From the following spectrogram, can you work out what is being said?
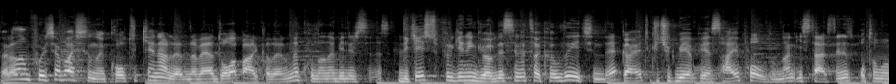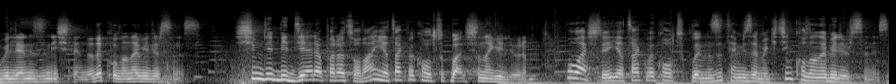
Daralan fırça başlığını koltuk kenarlarında veya dolap arkalarında kullanabilirsiniz. Dikey süpürgenin gövdesine takıldığı için de gayet küçük bir yapıya sahip olduğundan isterseniz otomobillerinizin işlerinde de kullanabilirsiniz. Şimdi bir diğer aparat olan yatak ve koltuk başlığına geliyorum. Bu başlığı yatak ve koltuklarınızı temizlemek için kullanabilirsiniz.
